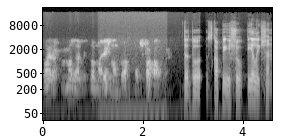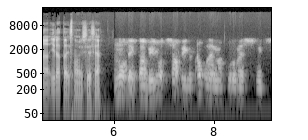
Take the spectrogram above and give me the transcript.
vairāk vai mazāk, bet tomēr izmanto mūsu pakalpojumu. Tad to skāpīšu pielikšana ir attaisnojusies. Ja? Noteikti tā bija ļoti sāpīga problēma, kuru mēs līdz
